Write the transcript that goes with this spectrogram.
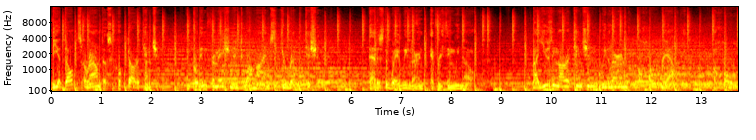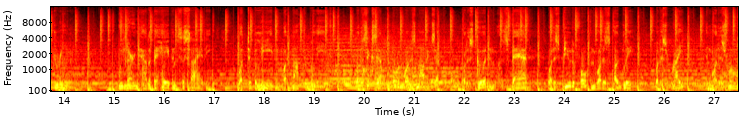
The adults around us hooked our attention put information into our minds through repetition. That is the way we learned everything we know. By using our attention, we learn a whole reality a whole dream. We learned how to behave in society, what to believe and what not to believe, what is acceptable and what is not acceptable, what is good and what is bad, what is beautiful and what is ugly, what is right and what is wrong.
